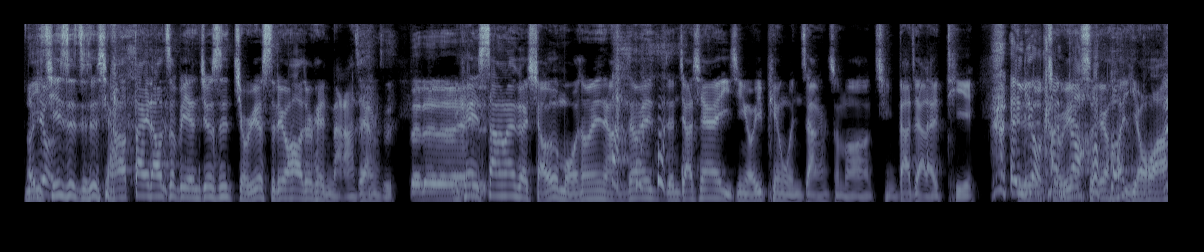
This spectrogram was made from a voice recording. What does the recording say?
你其实只是想要带到这边，就是九月十六号就可以拿这样子。对对对，对你可以上那个小恶魔上面讲，因为人家现在已经有一篇文章，什么请大家来贴。哎，你有看到？九月十六号有啊？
